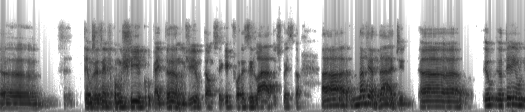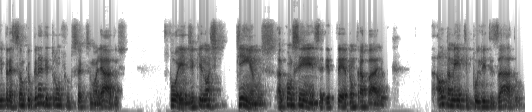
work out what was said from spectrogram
Uh, temos exemplos como Chico, Caetano, Gil, tal, não sei o que, que foram exilados, coisa e tal. Uh, na verdade, eu, eu tenho a impressão que o grande trunfo dos secos e molhados foi de que nós tínhamos a consciência de ter um trabalho altamente politizado,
